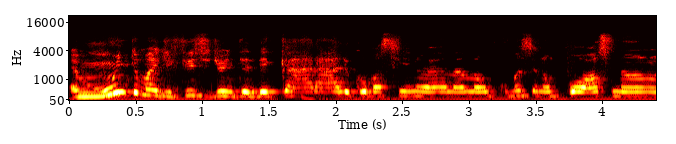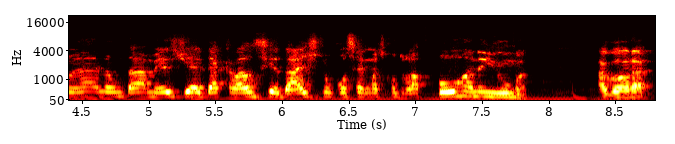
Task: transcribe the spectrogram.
é muito mais difícil de eu entender, caralho, como assim não é, não, não como assim não posso, não, não, é, não dá mesmo, já dá aquela ansiedade, tu não consegue mais controlar porra nenhuma. Agora,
